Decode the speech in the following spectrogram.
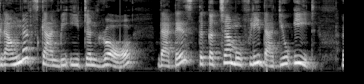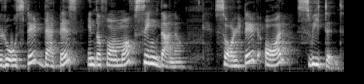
Groundnuts can be eaten raw that is the kacha mufli that you eat. Roasted that is in the form of singdana. Salted or sweetened.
